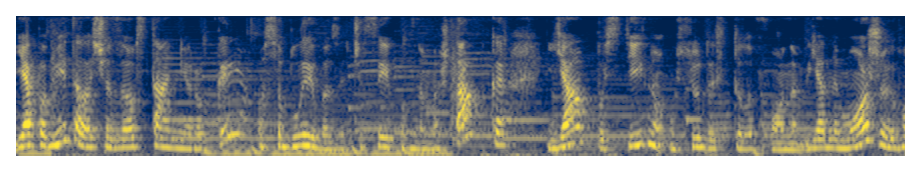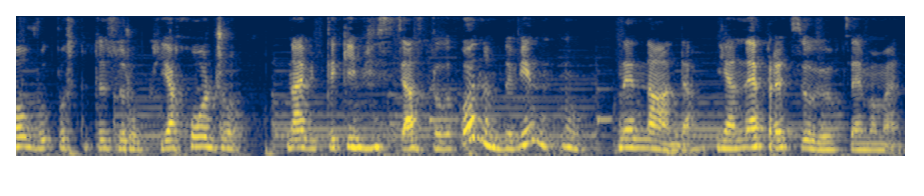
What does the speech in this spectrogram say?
Я помітила, що за останні роки, особливо за часи повномасштабки, я постійно усюди з телефоном. Я не можу його випустити з рук. Я ходжу навіть в такі місця з телефоном, де він ну не надо. Я не працюю в цей момент.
